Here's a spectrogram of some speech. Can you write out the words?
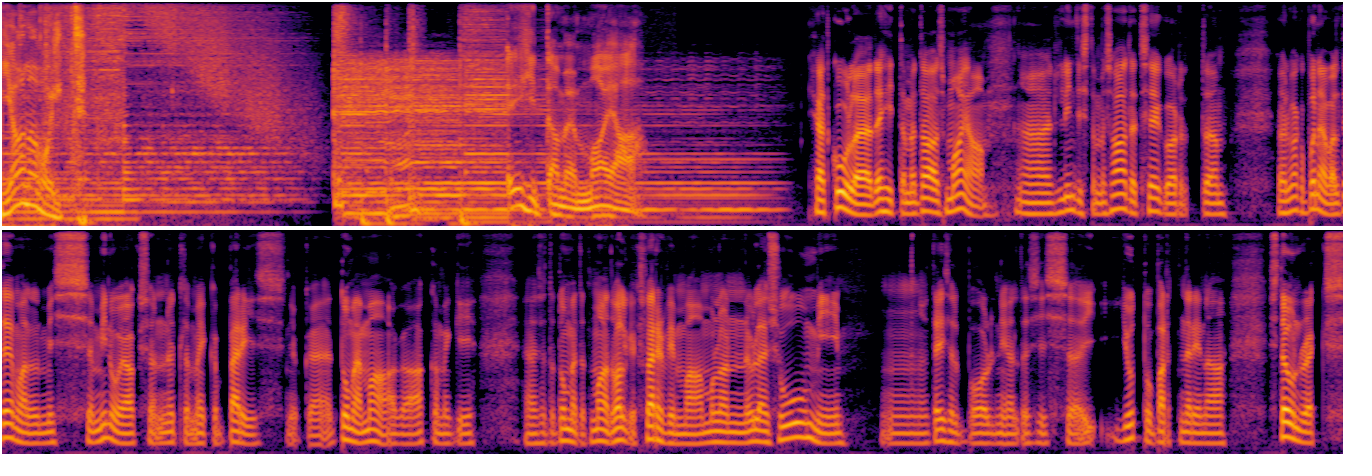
Jana Volt ehitame maja. Head kuulajad, ehitame taas maja. Äh, lindistame saadet seekord äh, ühel väga põneval teemal, mis minu jaoks on, ütleme ikka päris niisugune tume maa, aga hakkamegi äh, seda tumedat maad valgeks värvima. mul on üle Zoomi mm, teisel pool nii-öelda siis jutupartnerina Stonerex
